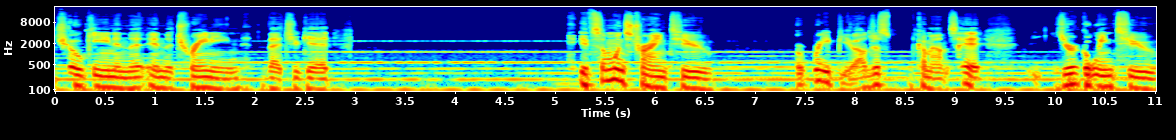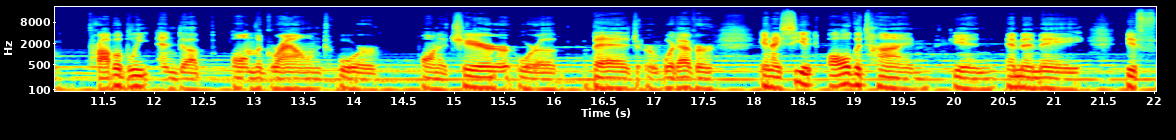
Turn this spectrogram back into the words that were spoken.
choking and the in the training that you get, if someone's trying to rape you, I'll just come out and say it, you're going to probably end up on the ground or on a chair or a bed or whatever. And I see it all the time in MMA. If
